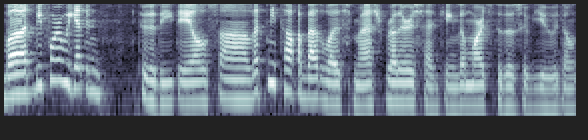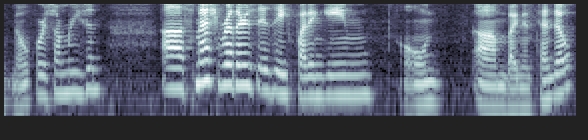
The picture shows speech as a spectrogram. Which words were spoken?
But before we get into the details, uh, let me talk about what Smash Bros. and Kingdom Hearts to those of you who don't know for some reason. Uh, Smash Bros. is a fighting game owned um, by Nintendo.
